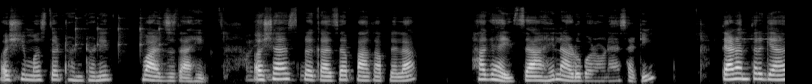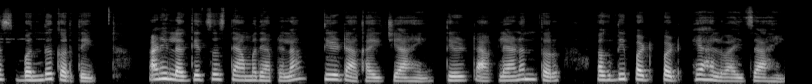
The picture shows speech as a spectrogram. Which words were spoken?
अशी मस्त ठणठणीत वाजत आहे. अशाच प्रकारचा पाक आपल्याला हा घ्यायचा आहे लाडू बनवण्यासाठी. त्यानंतर गॅस बंद करते आणि लगेचच त्यामध्ये आपल्याला तीळ टाकायची आहे. तीळ टाकल्यानंतर अगदी पटपट हे हलवायचं आहे.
